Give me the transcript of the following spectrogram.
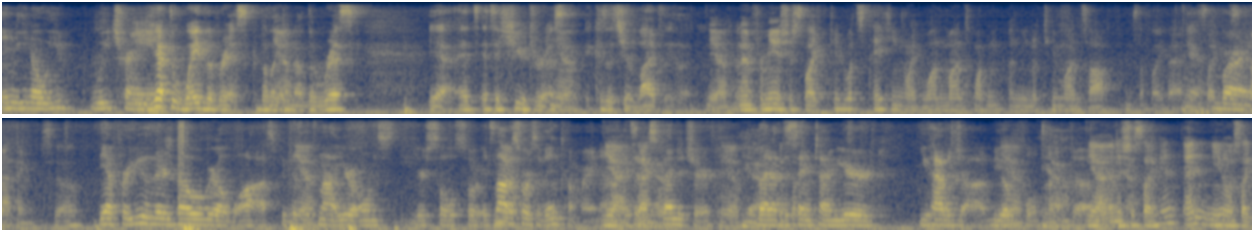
and you know, you we train. You have to weigh the risk, but like Yeah. you know the risk, yeah, it's it's a huge risk Yeah. because it's your livelihood. Yeah, and then for me, it's just like, dude, what's taking like one month, one and you know two months off and stuff like that. Yeah. It's like Right. it's nothing. So Yeah, for you, there's no real loss because Yeah. it's not your own, your sole source. It's not a source of income right now. Yeah, it's exactly. an expenditure. yeah. Yeah. But at the It's same time, you're, you have a job. You have a full time Yeah. job. Yeah, and it's just like, and, and you know, it's like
